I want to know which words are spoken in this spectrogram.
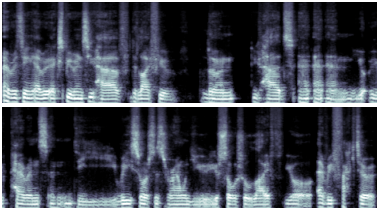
everything, every experience you have, the life you've learned, you had, and, and your, your parents, and the resources around you, your social life, your every factor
